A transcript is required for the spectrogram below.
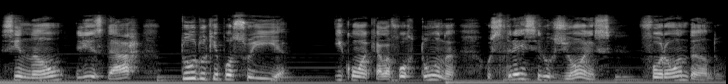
senão lhes dar tudo o que possuía, e com aquela fortuna os três cirurgiões foram andando.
